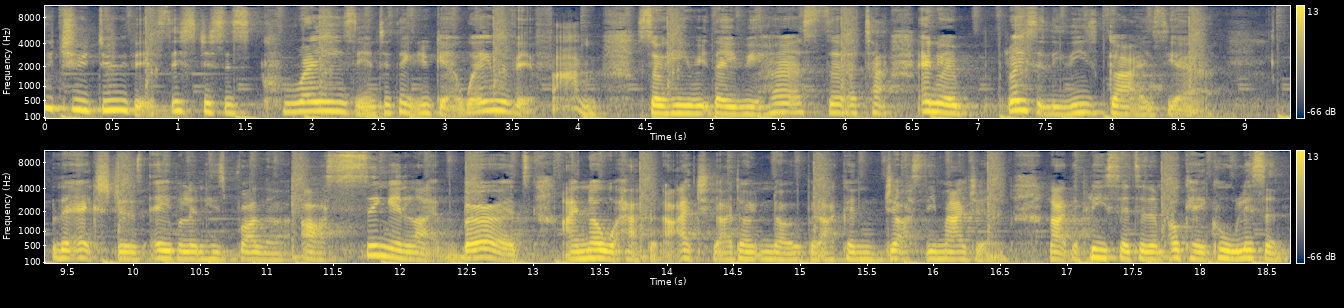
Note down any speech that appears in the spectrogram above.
would you do this? This just is crazy, and to think you get away with it, fam. So he they rehearsed the attack. Anyway, basically these guys, yeah, the extras, Abel and his brother, are singing like birds. I know what happened. Actually, I don't know, but I can just imagine. Like the police said to them, "Okay, cool. Listen,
